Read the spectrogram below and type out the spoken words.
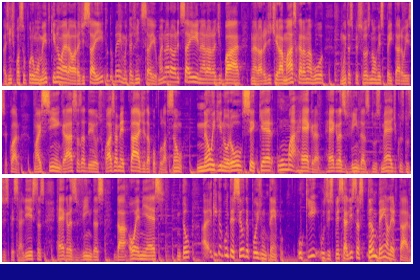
a gente passou por um momento que não era hora de sair, tudo bem, muita gente saiu, mas não era hora de sair, não era hora de bar, não era hora de tirar máscara na rua. Muitas pessoas não respeitaram isso, é claro. Mas sim, graças a Deus, quase a metade da população não ignorou sequer uma regra. Regras vindas dos médicos, dos especialistas, regras vindas da OMS. Então, o que aconteceu depois de um tempo? O que os especialistas também alertaram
